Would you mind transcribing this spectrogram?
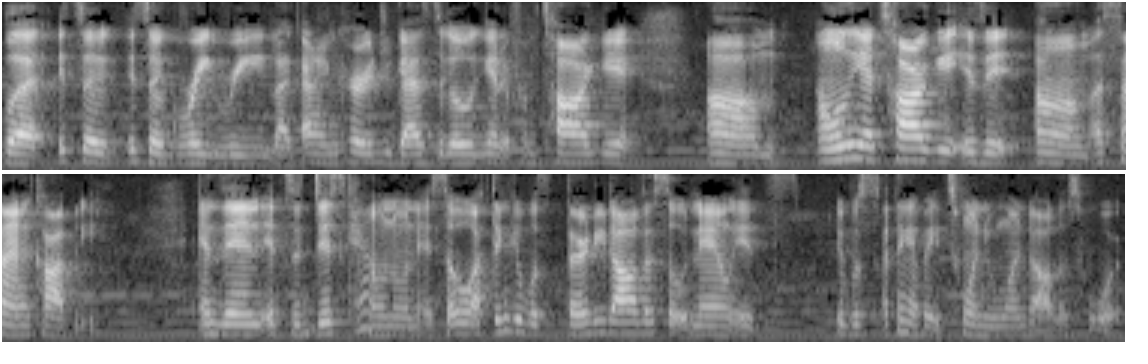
but it's a it's a great read. Like i encourage you guys to go and get it from target. Um, only at target is it um, a signed copy and then it's a discount on it. So i think it was $30 so now it's it was I think I paid twenty one dollars for it.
